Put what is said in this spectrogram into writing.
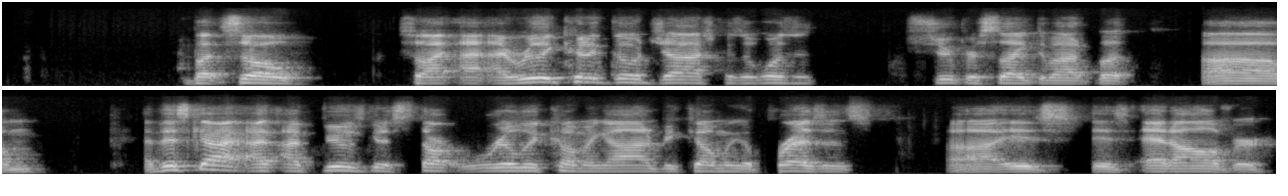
but so so I I really couldn't go Josh because I wasn't super psyched about it, but um, and this guy I, I feel is going to start really coming on, and becoming a presence. Uh, is is Ed Oliver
